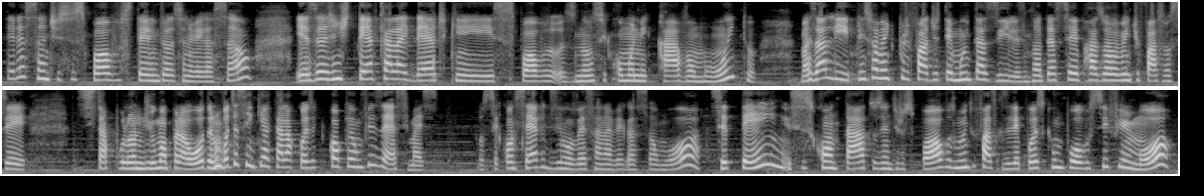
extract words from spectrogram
Interessante esses povos terem toda essa navegação. E às vezes a gente tem aquela ideia de que esses povos não se comunicavam muito, mas ali, principalmente por fato de ter muitas ilhas, então até ser razoavelmente fácil você estar pulando de uma para outra. Não vou dizer assim que é aquela coisa que qualquer um fizesse, mas você consegue desenvolver essa navegação boa, você tem esses contatos entre os povos muito fácil. Quer dizer, depois que um povo se firmou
